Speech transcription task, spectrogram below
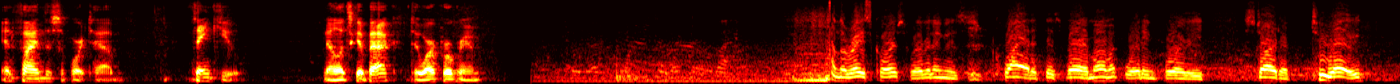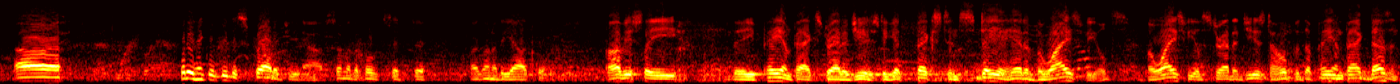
and find the support tab. Thank you. Now let's get back to our program. On the race course, where everything is quiet at this very moment, waiting for the start of 2A, uh, what do you think would be the strategy now, some of the boats that uh, are going to be out there? Obviously, the Pay 'n Pak strategy is to get fixed and stay ahead of the Weisfields. The Weisfield strategy is to hope that the Pay 'n Pak doesn't.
